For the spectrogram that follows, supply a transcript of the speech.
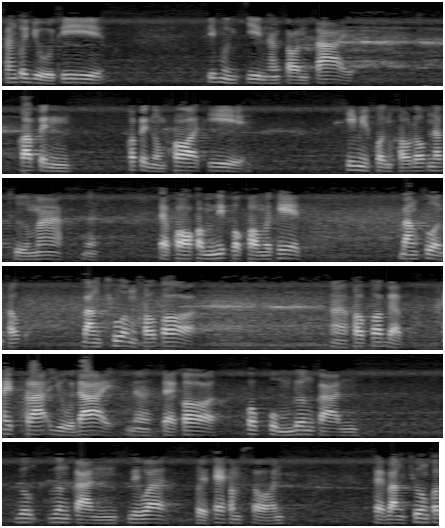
ท่านก็อยู่ที่ที่เมืองจีนทางตอนใต้ ก็เป็นก็เป็นหลวงพ่อที่ที่มีคนเคารพนับถือมากนะแต่พอคอมมิวนิสต์ปกครองประเทศ บางส่วนเขาบางช่วงเขาก็อ่าเขาก็แบบให้พระอยู่ได้นะแต่ก็ควบคุมเรื่องการเรื่องเรื่องการเรียกว่าเผยแพร่คำสอน แต่บางช่วงก็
